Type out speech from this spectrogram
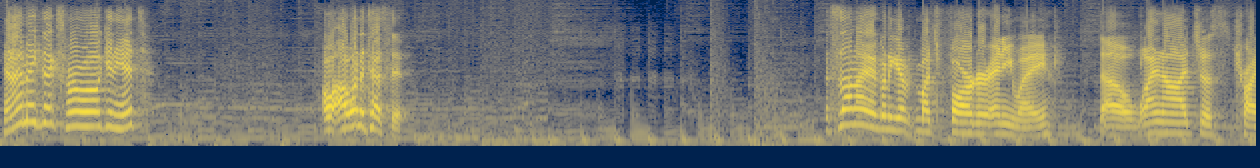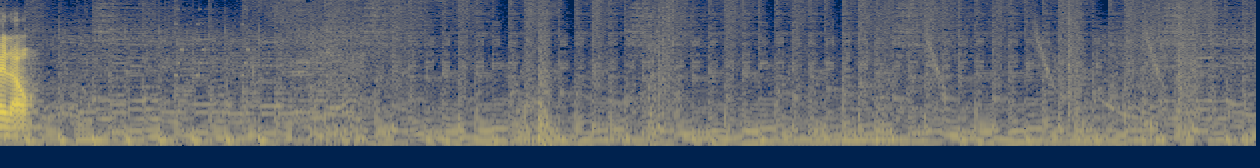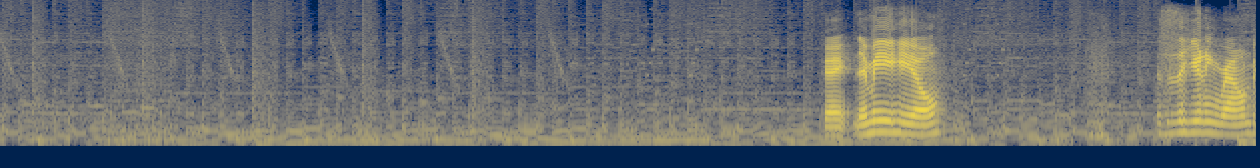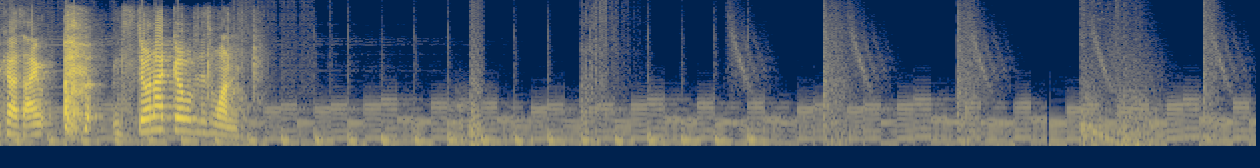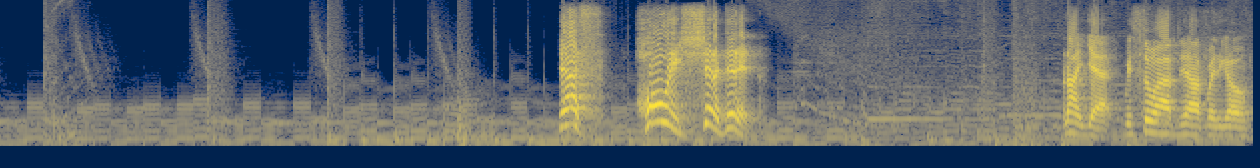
Can I make next turn while getting hit? Oh, I want to test it. It's not like I'm going to get much farther anyway. So why not just try it out? let me heal. This is a healing round because I'm, I'm still not good with this one. Yes! Holy shit, I did it! Not yet. We still have to halfway to go.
